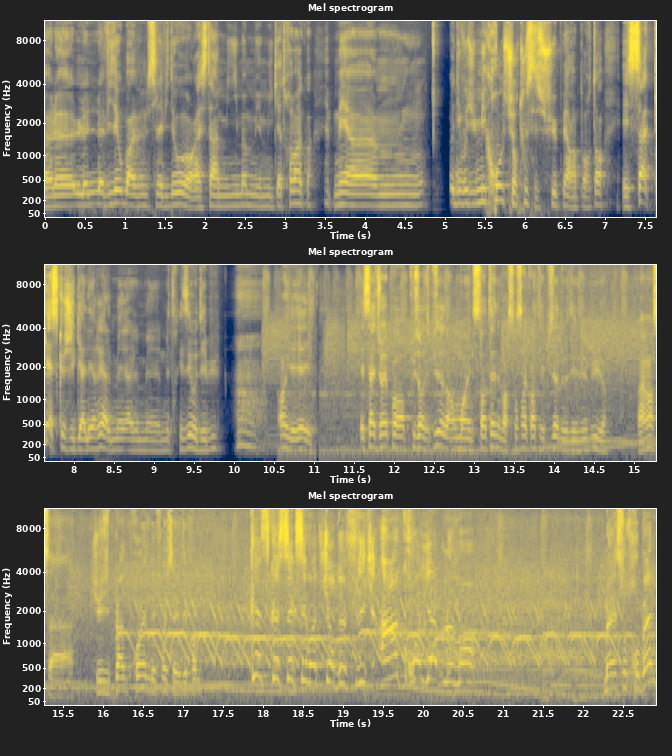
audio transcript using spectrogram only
euh, la vidéo, bah, même si la vidéo reste à un minimum 1080 quoi. Mais au niveau du micro surtout, c'est super important. Et ça, qu'est-ce que j'ai galéré à le, maîtriser au début. Oh, aïe aïe. Et ça a duré pendant plusieurs épisodes, hein, au moins une centaine, voire 150 épisodes au début. hein. Vraiment, ça. J'ai eu plein de problèmes des fois, ça avait des problèmes. Qu'est-ce que c'est que ces voitures de flics? Incroyablement Mais elles sont trop belles.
